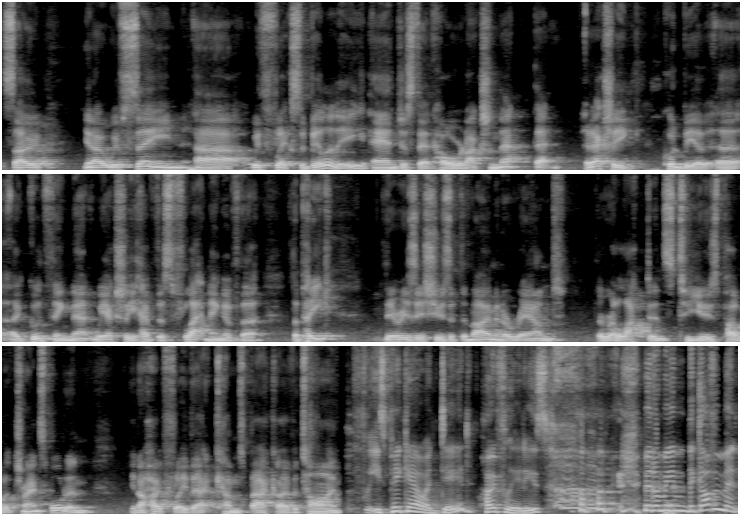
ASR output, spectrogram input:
So you know we've seen uh, with flexibility and just that whole reduction that that it actually could be a, a, good thing that we actually have this flattening of the, the peak. There is issues at the moment around the reluctance to use public transport and you know, hopefully that comes back over time. Is peak hour dead? Hopefully it is. but I mean, the government,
